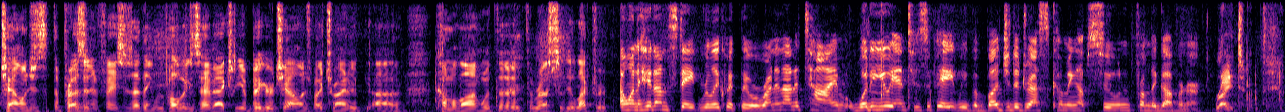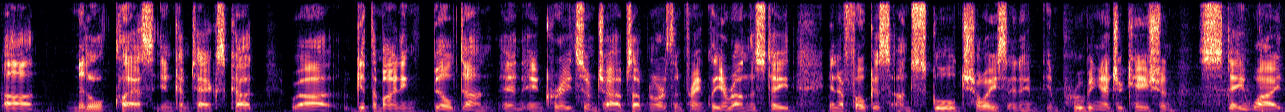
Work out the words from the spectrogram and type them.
challenges that the president faces, I think Republicans have actually a bigger challenge by trying to uh, come along with the, the rest of the electorate. I want to hit on state really quickly. We're running out of time. What do you anticipate? We have a budget address coming up soon from the governor. Right. Uh, middle class income tax cut. Uh, get the mining bill done and, and create some jobs up north and frankly around the state and a focus on school choice and improving education statewide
